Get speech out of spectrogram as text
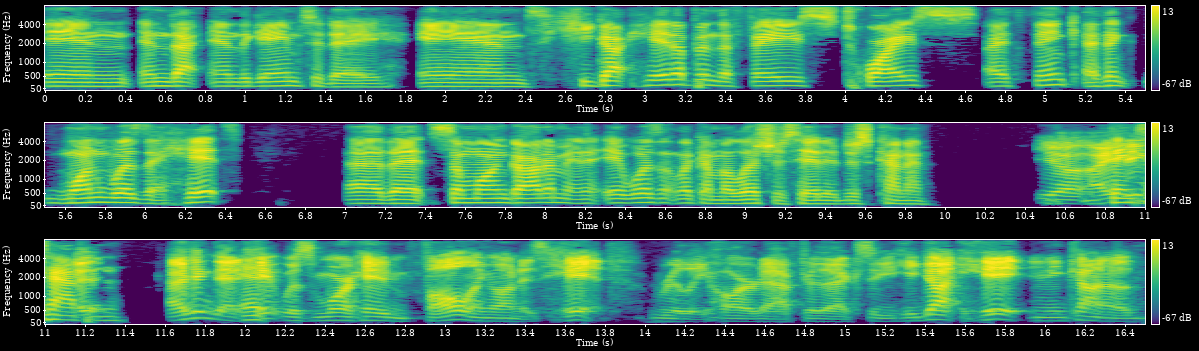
in in that in the game today, and he got hit up in the face twice. I think I think one was a hit uh, that someone got him, and it wasn't like a malicious hit. It just kind of yeah, I things happen. I think that and, hit was more him falling on his hip really hard after that because he, he got hit and he kind of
